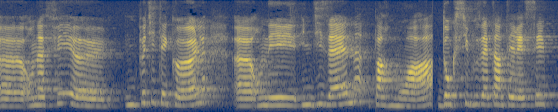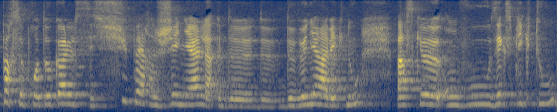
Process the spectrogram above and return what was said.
euh, on a fait euh, une petite école, on est une dizaine par mois. Donc si vous êtes intéressé par ce protocole, c'est super génial de, venir avec nous parce qu'on vous explique tout.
